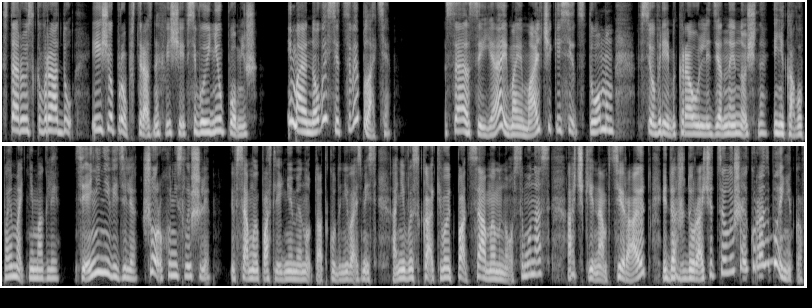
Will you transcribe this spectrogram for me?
старую сковороду и еще пропасть разных вещей, всего и не упомнишь. И мое новое ситцевое платье. Сайлс и я, и мои мальчики Сид с Томом все время караулили денно и ночно, и никого поймать не могли. Тени не видели, шороху не слышали. И в самую последнюю минуту, откуда ни возьмись, они выскакивают под самым носом у нас, очки нам втирают и даже дурачат целую шайку разбойников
